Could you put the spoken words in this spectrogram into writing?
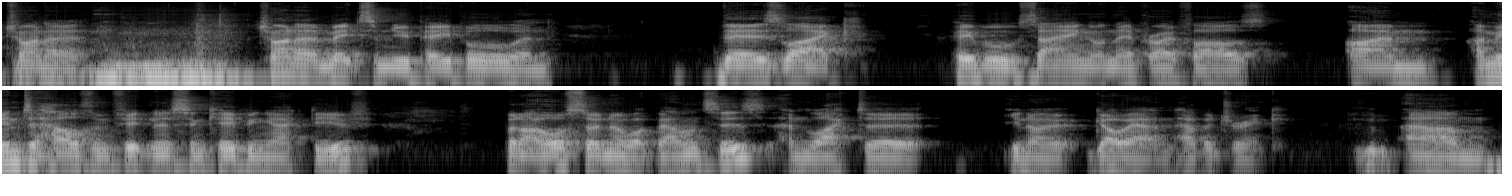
trying to trying to meet some new people, and there's like people saying on their profiles, I'm I'm into health and fitness and keeping active, but I also know what balance is and like to you know go out and have a drink, Mhm. um,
